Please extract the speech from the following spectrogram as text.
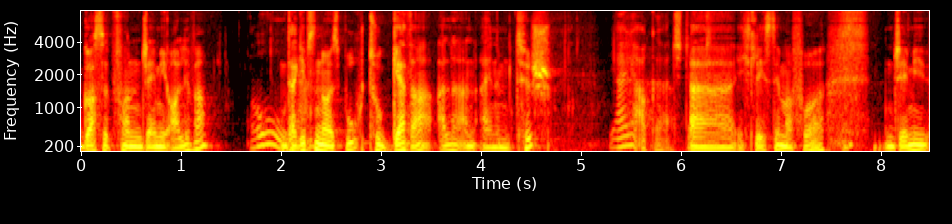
Gossip von Jamie Oliver. Oh, Da gibt es ein neues Buch, Together, alle an einem Tisch. ja, ja, auch gehört, stimmt. Äh, ich lese dir mal vor. Jamie,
